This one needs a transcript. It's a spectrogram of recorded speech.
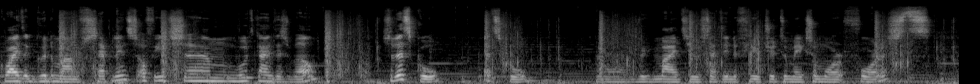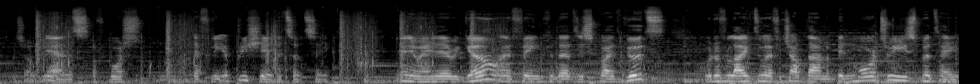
quite a good amount of saplings of each um, wood kind as well. So that's cool. That's cool. Uh, we might use that in the future to make some more forests. So yeah, that's of course definitely appreciated, so to say. Anyway, there we go. I think that is quite good. Would have liked to have chopped down a bit more trees, but hey,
